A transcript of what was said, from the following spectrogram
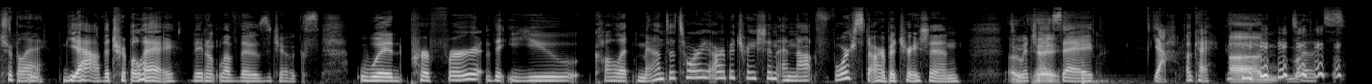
AAA. yeah, the AAA. They don't love those jokes. Would prefer that you call it mandatory arbitration and not forced arbitration. To which I say, yeah, okay. Um, Totes.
